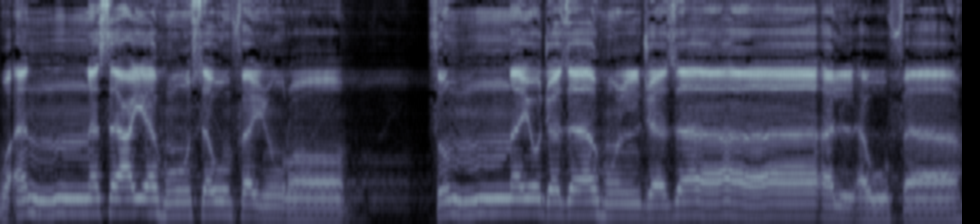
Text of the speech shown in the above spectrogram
وان سعيه سوف يرى ثم يجزاه الجزاء الاوفى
